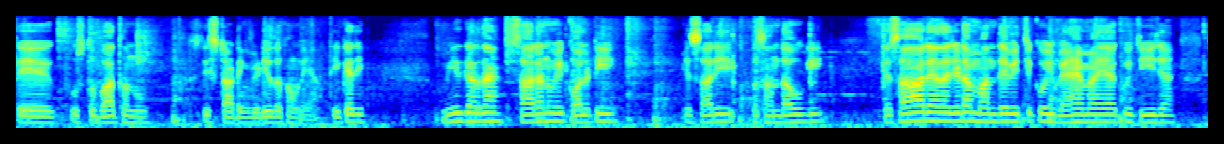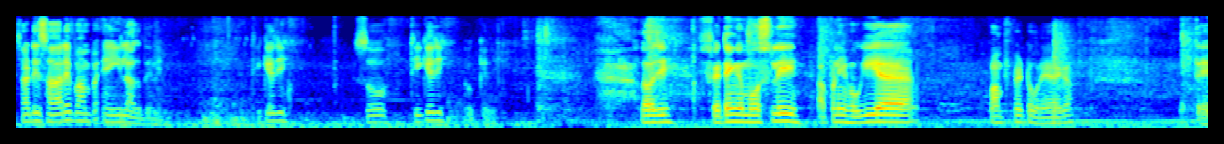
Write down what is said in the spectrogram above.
ਤੇ ਉਸ ਤੋਂ ਬਾਅਦ ਤੁਹਾਨੂੰ ਅਸੀਂ ਸਟਾਰਟਿੰਗ ਵੀਡੀਓ ਦਿਖਾਉਣੇ ਆ। ਠੀਕ ਹੈ ਜੀ। ਉਮੀਦ ਕਰਦਾ ਸਾਰਿਆਂ ਨੂੰ ਇਹ ਕੁਆਲਿਟੀ ਇਹ ਸਾਰੀ ਪਸੰਦ ਆਊਗੀ। ਤੇ ਸਾਰਿਆਂ ਦਾ ਜਿਹੜਾ ਮਨ ਦੇ ਵਿੱਚ ਕੋਈ ਵਹਿਮ ਹੈ ਜਾਂ ਕੋਈ ਚੀਜ਼ ਹੈ ਸਾਡੇ ਸਾਰੇ ਪੰਪ ਐਂ ਹੀ ਲੱਗਦੇ ਨੇ। ਠੀਕ ਹੈ ਜੀ? ਸੋ ਠੀਕ ਹੈ ਜੀ? ਓਕੇ ਜੀ। ਲਓ ਜੀ ਫਿਟਿੰਗ ਮੋਸਟਲੀ ਆਪਣੀ ਹੋ ਗਈ ਹੈ, ਪੰਪ ਫਿਟ ਹੋ ਰਿਹਾ ਹੈਗਾ। ਤੇ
